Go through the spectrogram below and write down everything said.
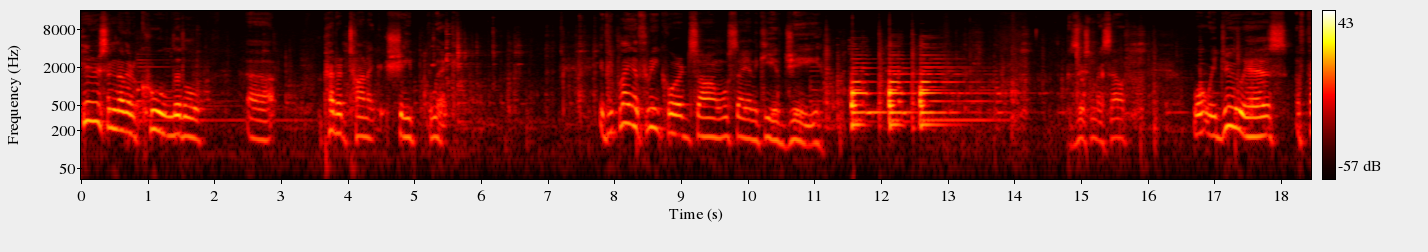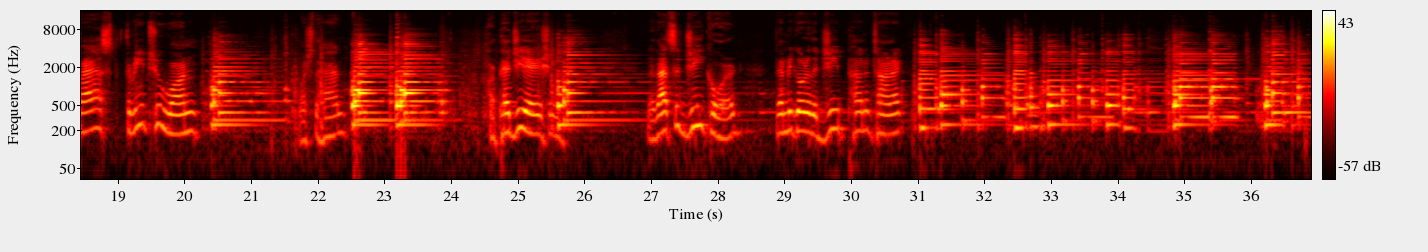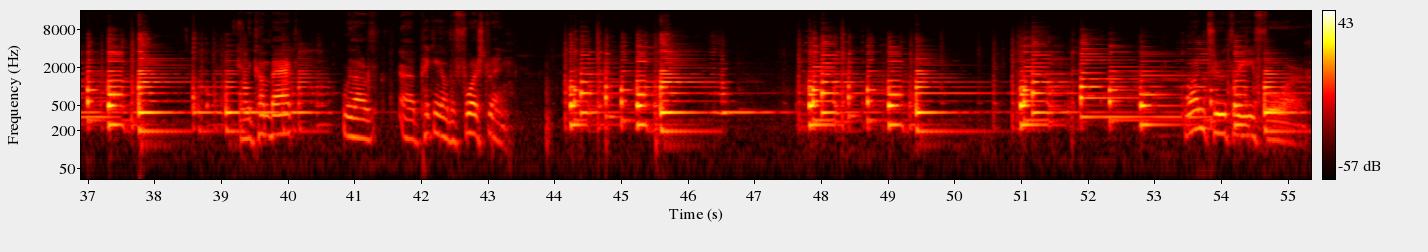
Here's another cool little uh, pentatonic shape lick. If you're playing a three chord song, we'll say in the key of G, position myself, what we do is a fast three, two, one, watch the hand, arpeggiation. Now that's a G chord. Then we go to the G pentatonic. And we come back with our uh, picking of the four string. One, two, three, four.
